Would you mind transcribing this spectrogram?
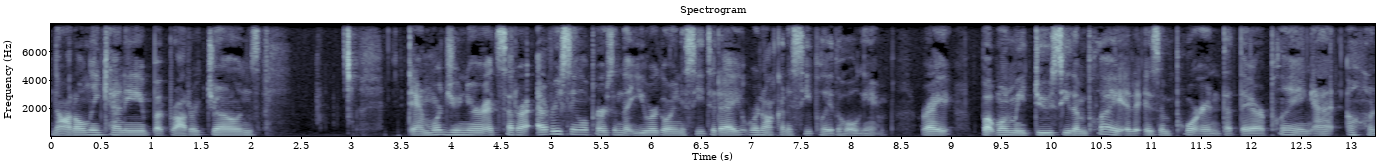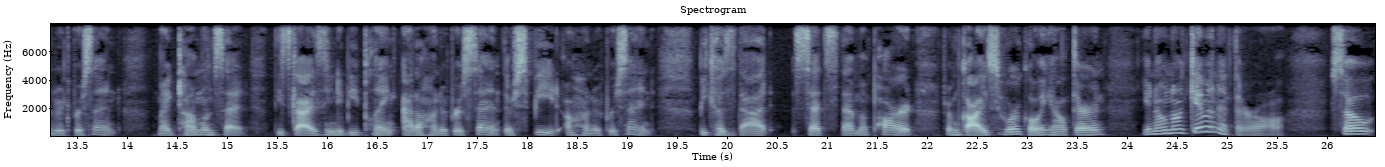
not only Kenny, but Broderick Jones, Dan Moore Jr., etc. Every single person that you are going to see today, we're not going to see play the whole game, right? But when we do see them play, it is important that they are playing at 100%. Mike Tomlin said these guys need to be playing at 100%, their speed 100%, because that sets them apart from guys who are going out there and, you know, not giving it their all. So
